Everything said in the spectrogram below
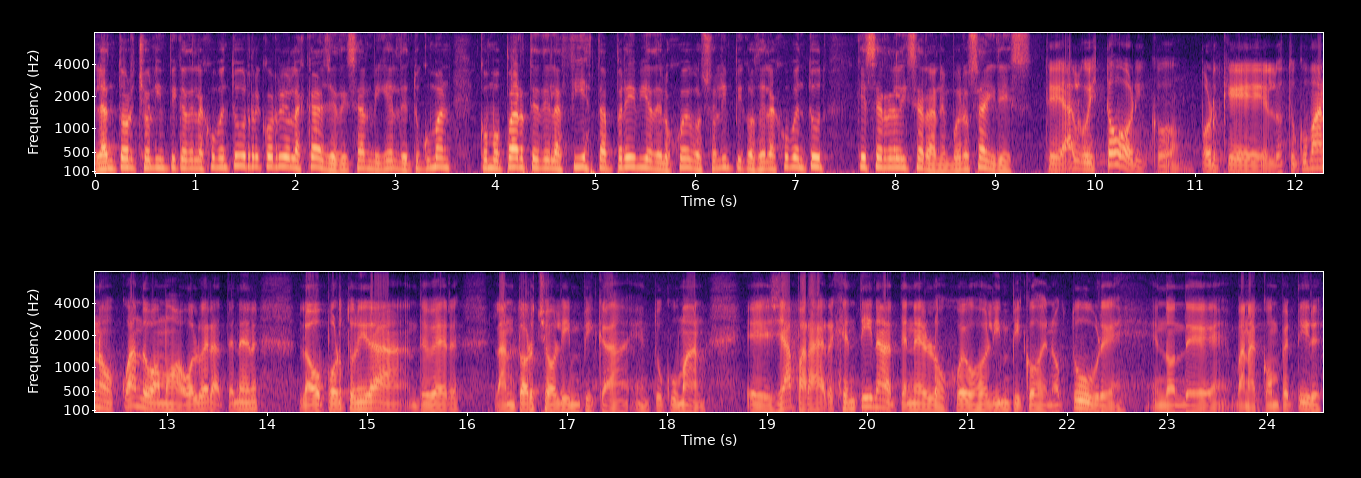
La antorcha olímpica de la juventud recorrió las calles de San Miguel de Tucumán como parte de la fiesta previa de los Juegos Olímpicos de la Juventud que se realizarán en Buenos Aires. algo histórico, porque los tucumanos, ¿cuándo vamos a volver a tener la oportunidad de ver la antorcha olímpica en Tucumán? Eh, ya para Argentina, tener los Juegos Olímpicos en octubre, en donde van a competir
